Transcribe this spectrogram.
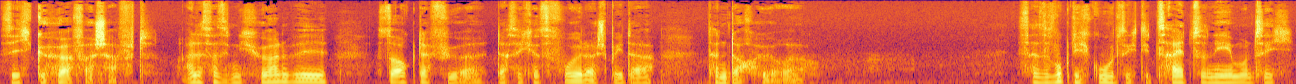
sich Gehör verschafft. Alles, was ich nicht hören will, sorgt dafür, dass ich es früher oder später dann doch höre. Es ist also wirklich gut, sich die Zeit zu nehmen und sich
